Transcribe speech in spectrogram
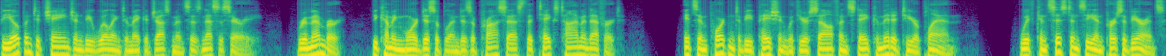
Be open to change and be willing to make adjustments as necessary. Remember, becoming more disciplined is a process that takes time and effort. It's important to be patient with yourself and stay committed to your plan. With consistency and perseverance,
